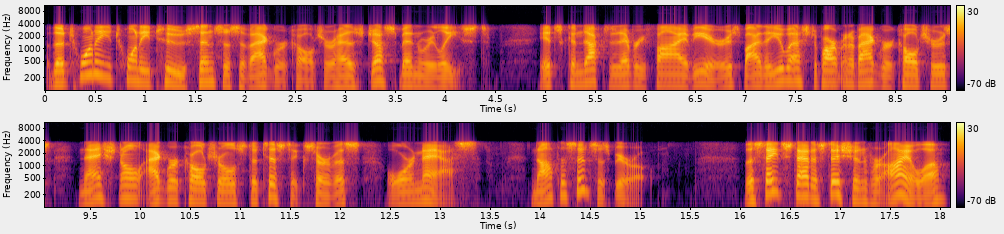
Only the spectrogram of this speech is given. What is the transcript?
The 2022 Census of Agriculture has just been released. It's conducted every five years by the U.S. Department of Agriculture's National Agricultural Statistics Service, or NASS, not the Census Bureau. The state statistician for Iowa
